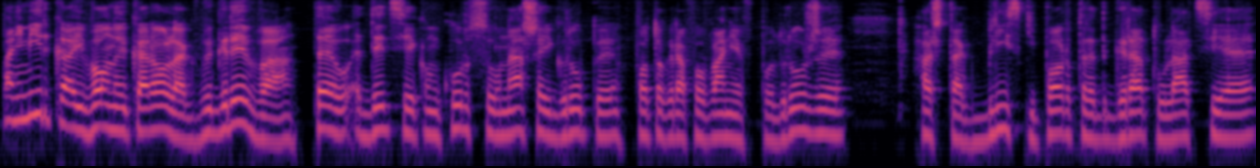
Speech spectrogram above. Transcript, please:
Pani Mirka Iwony Karolak wygrywa tę edycję konkursu naszej grupy Fotografowanie w podróży. Hashtag bliski portret, gratulacje.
